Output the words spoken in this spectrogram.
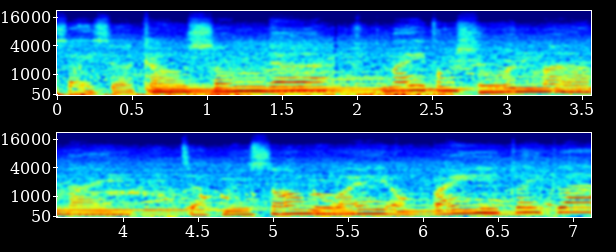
ใส่เสื้อเก่าทรงเดิ มไม่ต้องชวนมาใหม่ จับมือสองเราไว้ออกไปใกล้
